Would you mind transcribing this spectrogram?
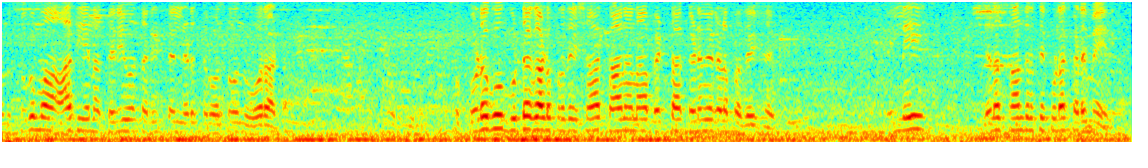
ಒಂದು ಸುಗಮ ಹಾದಿಯನ್ನು ತೆರೆಯುವಂಥ ನಿಟ್ಟಿನಲ್ಲಿ ನಡೆಸಿರುವಂಥ ಒಂದು ಹೋರಾಟ. ಸೊ, ಕೊಡಗು, ಗುಡ್ಡಗಾಡು ಪ್ರದೇಶ, ಕಾನನ, ಬೆಟ್ಟ, ಕಣಿವೆಗಳ ಪ್ರದೇಶ ಇದೆ. ಇಲ್ಲಿ ಜನಸಾಂದ್ರತೆ ಕೂಡ ಕಡಿಮೆ ಇದೆ.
